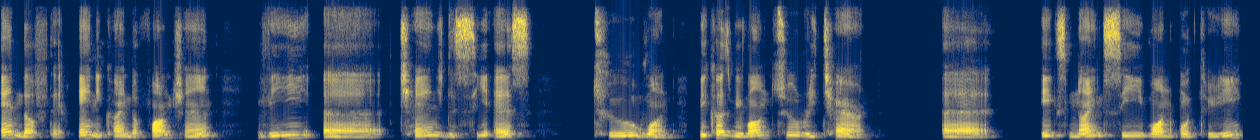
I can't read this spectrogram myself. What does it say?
end of the any kind of function, we uh, change the CS to 1 because we want to return uh, X9C103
